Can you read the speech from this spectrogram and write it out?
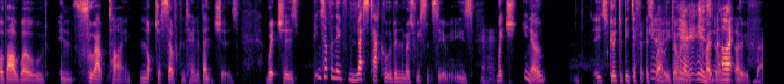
of our world in throughout time not just self-contained adventures which has been something they've less tackled in the most recent series which you know it's good to be different as Yeah, well you don't yeah, want to tread on ground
